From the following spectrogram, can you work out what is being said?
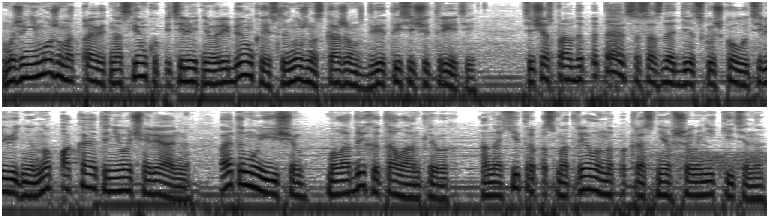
Мы же не можем отправить на съемку пятилетнего ребенка, если нужно, скажем, в 2003 Сейчас, правда, пытаются создать детскую школу телевидения, но пока это не очень реально. Поэтому ищем молодых и талантливых. Она хитро посмотрела на покрасневшего Никитина.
